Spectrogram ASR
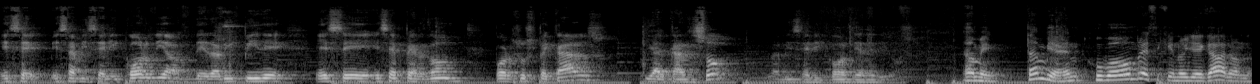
ese, esa misericordia, donde David pide ese, ese perdón por sus pecados y alcanzó la misericordia de Dios. Amén. También hubo hombres que no llegaron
